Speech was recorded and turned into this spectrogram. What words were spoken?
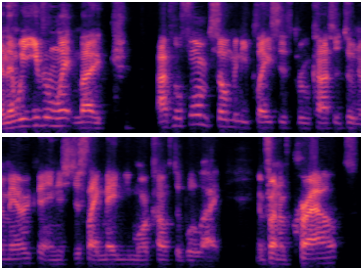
And then we even went like I performed so many places through Constitute America, and it's just like made me more comfortable like in front of crowds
